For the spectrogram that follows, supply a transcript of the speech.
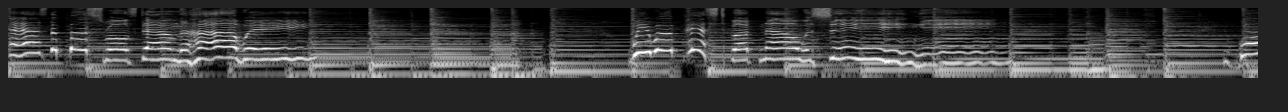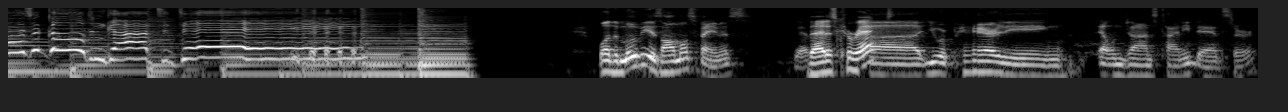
as the bus rolls down the highway. We were pissed, but now we're singing. It was a golden god today. Well, the movie is almost famous. that is correct. Uh, you were parodying Elton John's Tiny Dancer.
